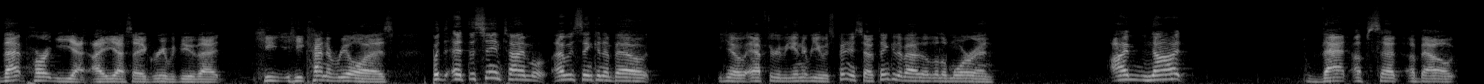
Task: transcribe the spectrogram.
that part. Yeah, I, yes, I agree with you that he he kind of realized, but at the same time, I was thinking about you know after the interview was finished, I was thinking about it a little more, and I'm not that upset about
